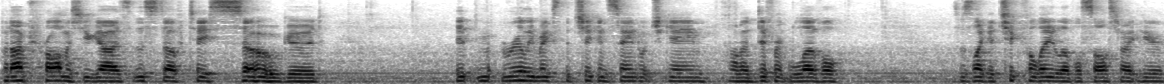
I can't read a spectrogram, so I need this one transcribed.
but I promise you guys, this stuff tastes so good. It really makes the chicken sandwich game on a different level. This is like a Chick-fil-A level sauce right here.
